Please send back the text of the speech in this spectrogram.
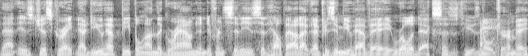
That is just great. Now, do you have people on the ground in different cities that help out? I, I presume you have a Rolodex, as to use an old term, a,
